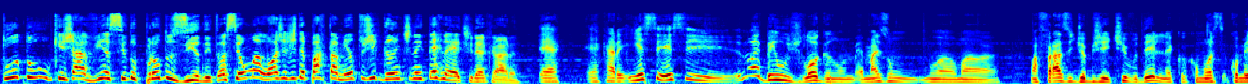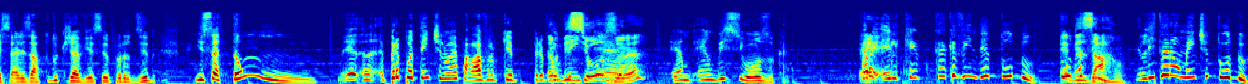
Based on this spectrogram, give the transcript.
tudo o que já havia sido produzido. Então, assim, é uma loja de departamento gigante na internet, né, cara? É, é, cara, e esse, esse. Não é bem um slogan, é mais um, uma, uma, uma frase de objetivo dele, né? Comercializar tudo que já havia sido produzido. Isso é tão. É, é, prepotente não é palavra, porque prepotente. Ambicioso, é, né? É, é ambicioso, cara. Cara, é. ele quer, quer vender tudo. É tudo é bizarro. Assim, literalmente tudo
